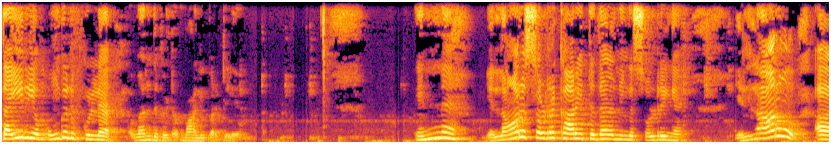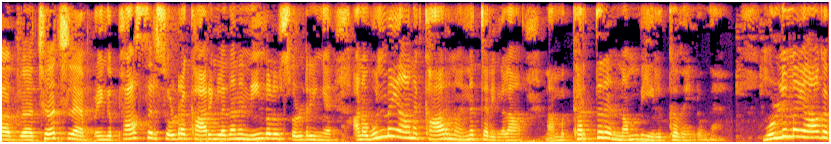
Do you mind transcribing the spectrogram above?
தைரியம் உங்களுக்குள்ள வந்துவிடும் வாலிபர்களே. என்ன? எல்லாரும் சொல்ற காரியத்தை தான் நீங்க சொல்றீங்க. எல்லாரும் சர்ச்சில் எங்கள் பாஸ்டர் சொல்கிற காரியங்களை தானே நீங்களும் சொல்கிறீங்க ஆனால் உண்மையான காரணம் என்ன தெரியுங்களா? நம்ம கர்த்தரை நம்பி இருக்க வேண்டுங்க. முழுமையாக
